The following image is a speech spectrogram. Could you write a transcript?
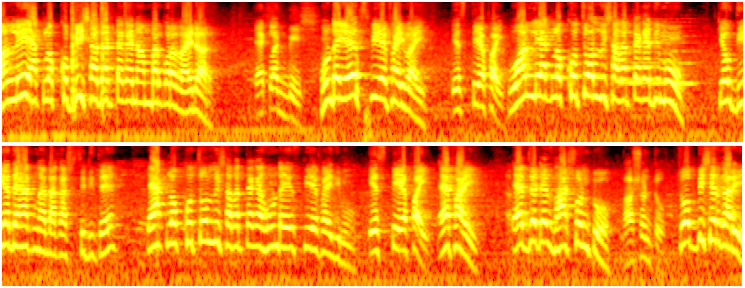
ওনলি এক লক্ষ বিশ হাজার টাকায় নাম্বার করা রাইডার এক লাখ বিশ। হুন্ডা এসপিএফআই ভাই এসপিএফআই। ওনলি এক লক্ষ চল্লিশ হাজার টাকায় দিমু। কেউ দিয়ে দেখাক না ঢাকা সিটিতে। এক লক্ষ চল্লিশ হাজার টাকায় হুন্ডা এসপিএফআই দিমু। SPFI. FI FZ version two version two চব্বিশের গাড়ি।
